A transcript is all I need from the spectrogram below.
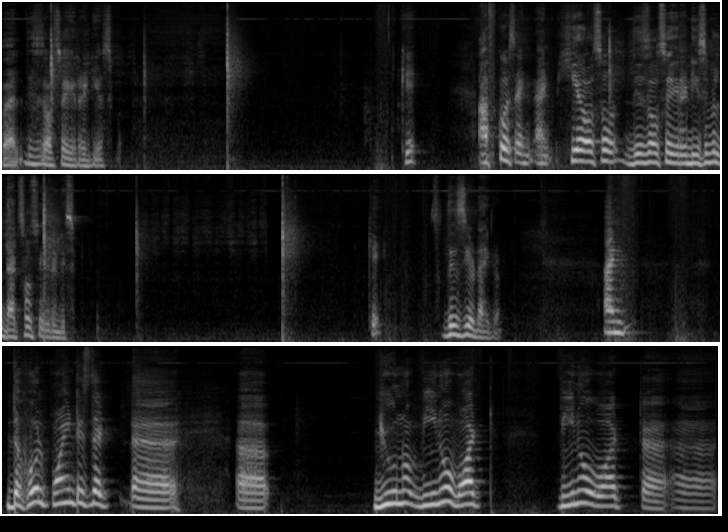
Well this is also irreducible. Okay? Of course and, and here also this is also irreducible that is also irreducible. Okay. so this is your diagram. And the whole point is that uh, uh, you know we know what we know what uh,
